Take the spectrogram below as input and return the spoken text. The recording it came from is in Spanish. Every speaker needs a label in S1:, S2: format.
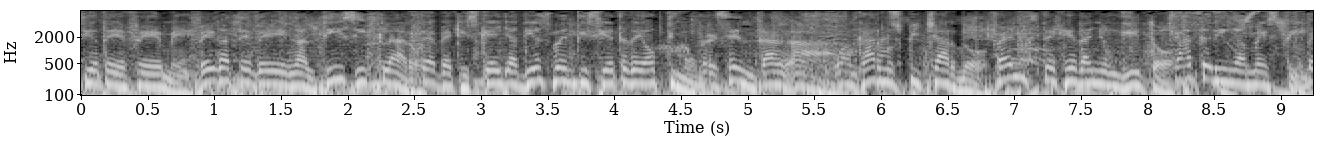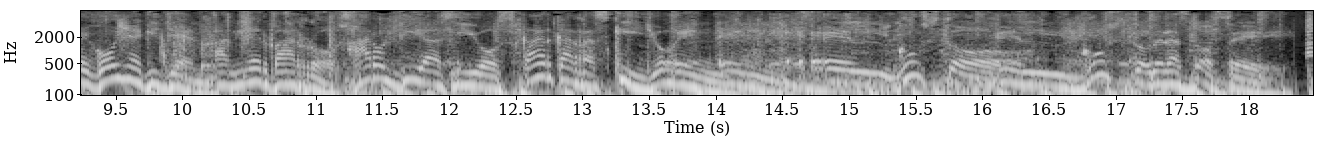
S1: 90.7 FM, Vega TV en Altiz y Claro, TV Quisqueya 1027 de Óptimo. Presentan a Juan Carlos Pichardo, Félix Tejeda Ñonguito, Catherine Amesti, Begoña Guillén, Anier Barros, Harold Díaz y Oscar Carrasquillo en, en El Gusto, El Gusto de las 12.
